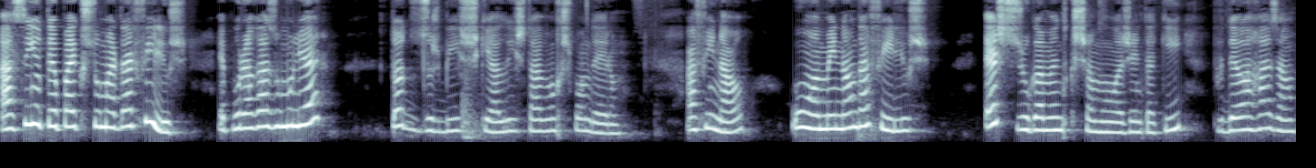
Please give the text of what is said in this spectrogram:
Assim o teu pai costuma dar filhos? É por acaso mulher? Todos os bichos que ali estavam responderam: Afinal, o homem não dá filhos. Este julgamento que chamou a gente aqui perdeu a razão.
